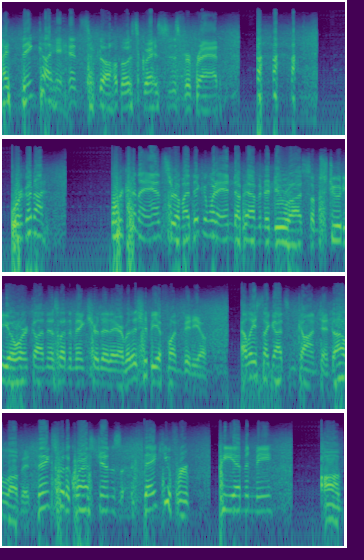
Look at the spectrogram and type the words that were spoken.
I think I answered all those questions for Brad. we're gonna we're gonna answer them. I think I'm gonna end up having to do uh, some studio work on this one to make sure they're there. But this should be a fun video. At least I got some content. I love it. Thanks for the questions. Thank you for PMing me. Um,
